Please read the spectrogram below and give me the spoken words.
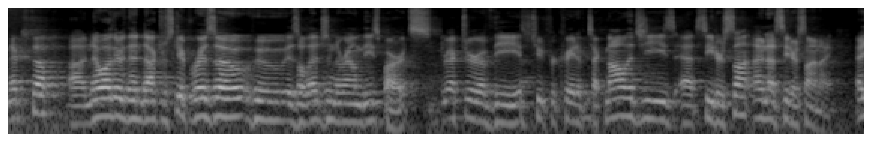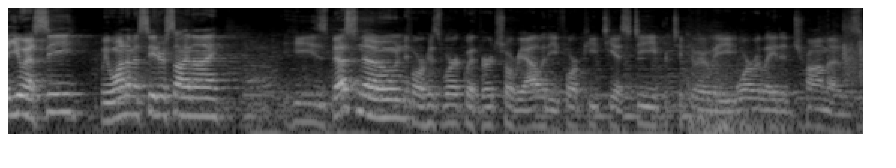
Next up, uh, no other than Dr. Skip Rizzo, who is a legend around these parts, director of the Institute for Creative Technologies at Cedar Sinai, uh, not Cedar Sinai, at USC. We want him at Cedar Sinai. He's best known for his work with virtual reality for PTSD, particularly war-related traumas.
